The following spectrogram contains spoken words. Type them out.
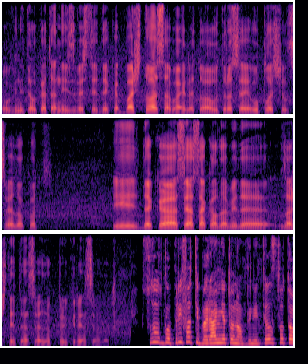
обвинителката не извести дека баш тоа сабајле, тоа утро се уплашил сведокот и дека се сакал да биде заштитен сведок, прикриен сведок. Судот го прифати барањето на обвинителството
